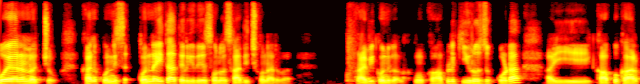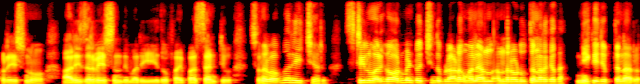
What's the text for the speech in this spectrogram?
పోయారనొచ్చు. కానీ కొన్ని కొన్ని అయితే ఆ తెలుగుదేశంలో సాధించుకున్నారు అవి కొన్ని కాపులకి ఈ రోజు కూడా ఈ కాపు కార్పొరేషను ఆ రిజర్వేషన్ మరి ఏదో ఫైవ్ పర్సెంట్ చంద్రబాబు గారే ఇచ్చారు. స్టిల్ మరి గవర్నమెంట్ వచ్చింది ఇప్పుడు అడగమని అందరూ అడుగుతున్నారు కదా. నీకే చెప్తున్నారు.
